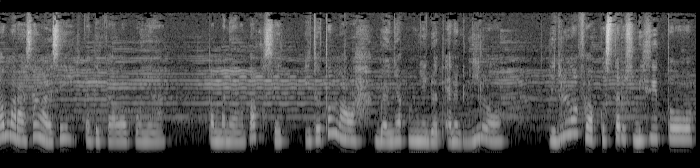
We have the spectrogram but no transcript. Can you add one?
lo merasa gak sih ketika lo punya teman yang toksik, itu tuh malah banyak menyedot energi lo. Jadi lo fokus terus di situ.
